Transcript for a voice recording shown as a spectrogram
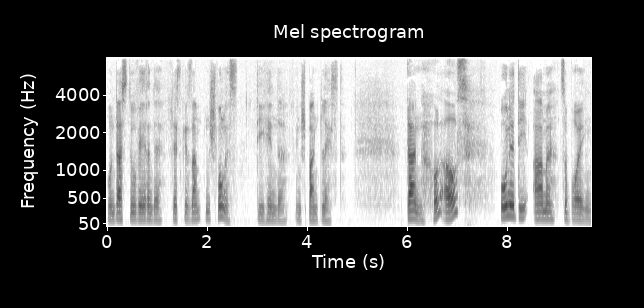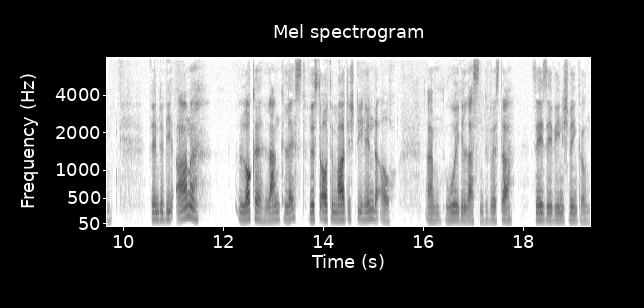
und dass du während des gesamten Schwunges die Hände entspannt lässt. Dann hol aus, ohne die Arme zu beugen. Wenn du die Arme locker lang lässt, wirst du automatisch die Hände auch ähm, ruhig lassen. Du wirst da sehr, sehr wenig winkeln.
